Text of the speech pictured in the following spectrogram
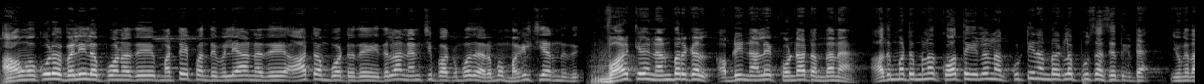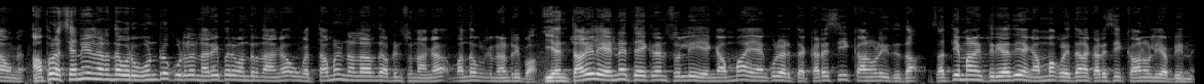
அவங்க கூட வெளியில போனது மட்டைப்பந்து விளையாடினது ஆட்டம் போட்டது இதெல்லாம் நினைச்சு பார்க்கும்போது ரொம்ப மகிழ்ச்சியா இருந்தது. வாழ்க்கையில நண்பர்கள் அப்படின்னாலே கொண்டாட்டம் தானே? அது மட்டும் இல்ல கோத்தகிரியில் நான் குட்டி நண்பர்களை புதுசாக சேர்த்துக்கிட்டேன். இவங்க தான் அவங்க. அப்புறம் சென்னையில் நடந்த ஒரு ஒன்று கூடல நிறைய பேர் வந்திருந்தாங்க. உங்க தமிழ் நல்லா இருந்து அப்படின்னு சொன்னாங்க. வந்தவங்களுக்கு நன்றிப்பா. என் தலையில என்ன தேய்க்கிறேன்னு சொல்லி எங்க அம்மா என் கூட எடுத்த கடைசி காணொலி இதுதான். சத்தியமா எனக்கு தெரியாது எங்க அம்மா கூட இதான் கடைசி காணொளி அப்படின்னு.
